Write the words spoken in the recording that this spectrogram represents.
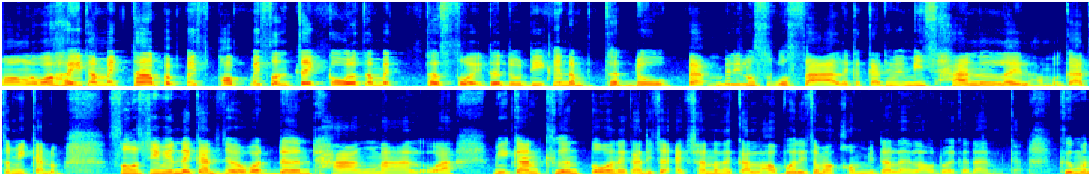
มองแล้วว่าเฮ้ยถ้าไม่เธอแบบไม่พอไม่สนใจกูแล้วจะไม่ เธอสวยเธอดูดีขึ้นนะเธอดูแบบไม่ได้รู้สึกรู้สาอะไรกับการที่ไม่มีฉันเลยล่ะมันก็อาจจะมีการแบบสู้ชีวิตในการที่จะแบบว่าเดินทางมาหรือว่า มีการเคลื่อนตัวในการที่จะแอคชั่นอะไรกับเรา เพื่อที่จะมาคอมมิตอะไรเราด้วยก็ได้เหมือนกัน คือมัน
